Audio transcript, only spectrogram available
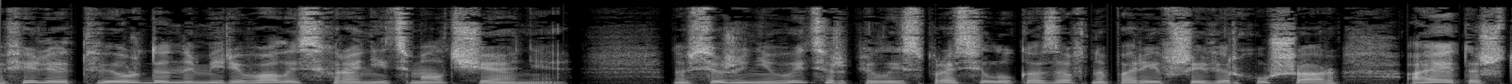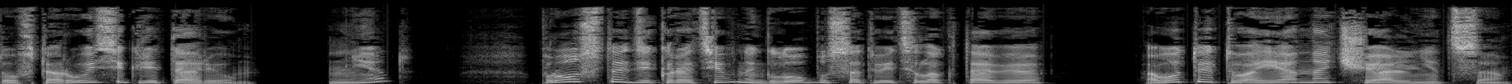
Офелия твердо намеревалась хранить молчание, но все же не вытерпела и спросила, указав на паривший вверху шар, «А это что, второй секретариум?» «Нет, просто декоративный глобус», — ответил Октавио. «А вот и твоя начальница».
